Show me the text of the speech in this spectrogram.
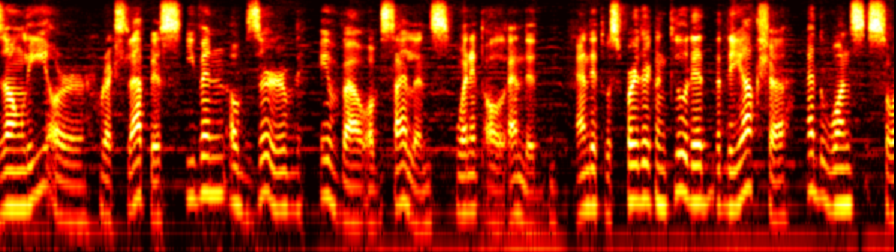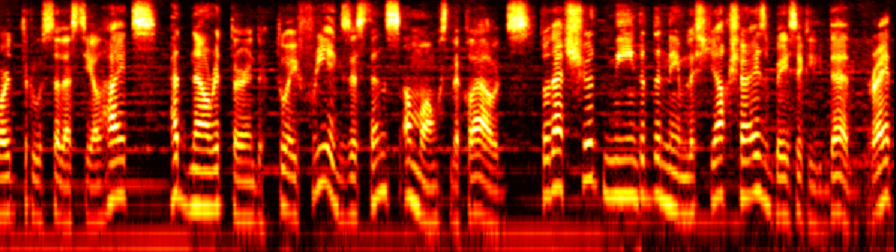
Zhongli or Rex Lapis even observed a vow of silence when it all ended, and it was further concluded that the Yaksha had once soared through celestial heights, had now returned to a free existence amongst the clouds. So that should mean that the nameless Yaksha is basically dead, right?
